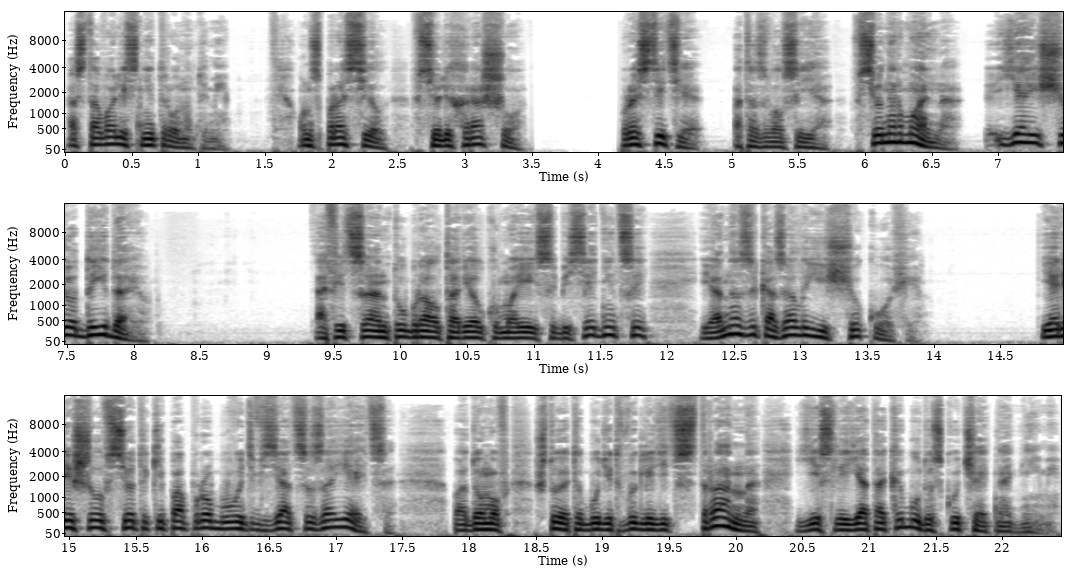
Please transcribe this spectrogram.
оставались нетронутыми. Он спросил, все ли хорошо. «Простите», — отозвался я, — «все нормально. Я еще доедаю». Официант убрал тарелку моей собеседницы, и она заказала еще кофе. Я решил все-таки попробовать взяться за яйца, подумав, что это будет выглядеть странно, если я так и буду скучать над ними.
